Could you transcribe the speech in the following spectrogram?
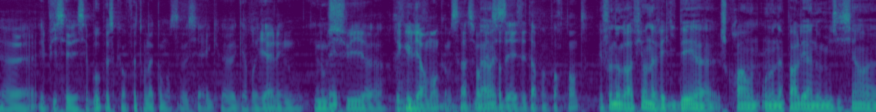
euh, et puis c'est c'est beau parce qu'en fait, on a commencé aussi avec euh, Gabriel et nous, il nous suit euh, régulièrement comme ça sur, Bah des, ouais, sur c'est- des étapes importantes. Les phonographies, on avait l'idée, euh, je crois, on, on en a parlé à nos musiciens euh,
